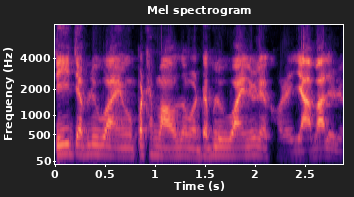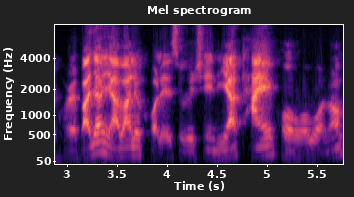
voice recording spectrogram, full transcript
ဒီ WI ကိုပထမဆုံးပေါ့ WI လို့လည်းခေါ်တယ်ယာဘလို့လည်းခေါ်တယ်ဘာကြောင့်ယာဘလို့ခေါ်လဲဆိုလို့ရှိရင်ဒီကထိုင်းခေါ်ပေါ့ပေါ့နော်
